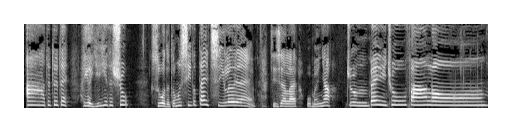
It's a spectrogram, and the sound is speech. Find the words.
啊，对对对，还有爷爷的书，所有的东西都带齐了耶。接下来我们要准备出发喽。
